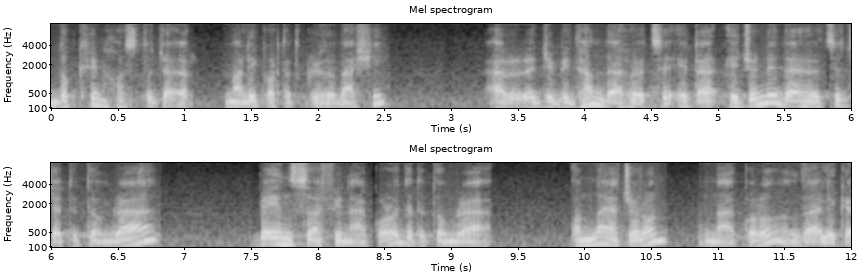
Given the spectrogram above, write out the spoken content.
দক্ষিণ হস্ত যার মালিক, অর্থাৎ কৃতদাসী, আর যে বিধান দেওয়া হয়েছে, এটা এই জন্যই দেওয়া হয়েছে যাতে তোমরা বেইনসাফি না করো, যাতে তোমরা অন্যায় আচরণ না করো। দায়ালিকা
